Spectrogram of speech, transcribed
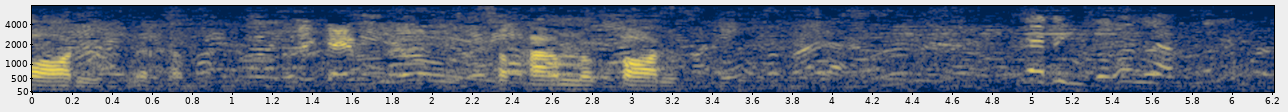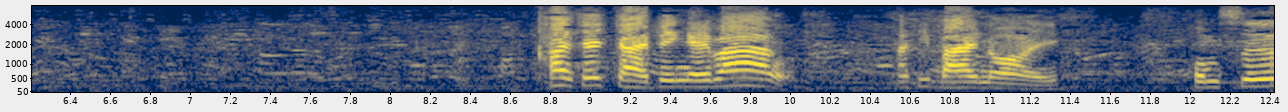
กรนะครับ สะพานมังกรค่าใช้จ่ายเป็นไงบ้าง อธิบายหน่อย ผมซื้อ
